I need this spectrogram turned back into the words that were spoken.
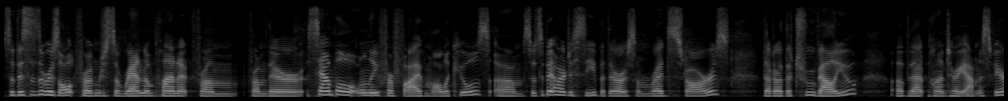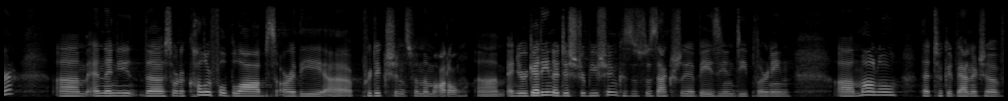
So this is a result from just a random planet from, from their sample, only for five molecules. Um, so it's a bit hard to see, but there are some red stars that are the true value of that planetary atmosphere. Um, and then you, the sort of colorful blobs are the uh, predictions from the model. Um, and you're getting a distribution, because this was actually a Bayesian deep learning uh, model that took advantage of,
